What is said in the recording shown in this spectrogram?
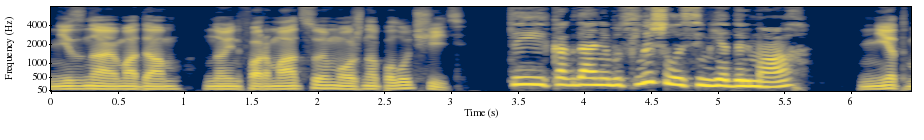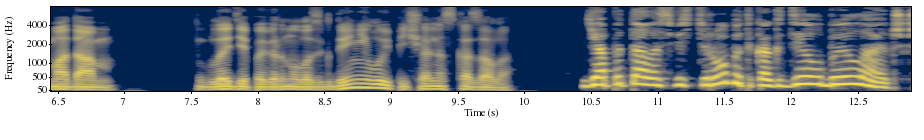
«Не знаю, мадам, но информацию можно получить». «Ты когда-нибудь слышал о семье Дельмар?» «Нет, мадам». Глэди повернулась к Дэниелу и печально сказала. «Я пыталась вести робота, как сделал бы Элайдж,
